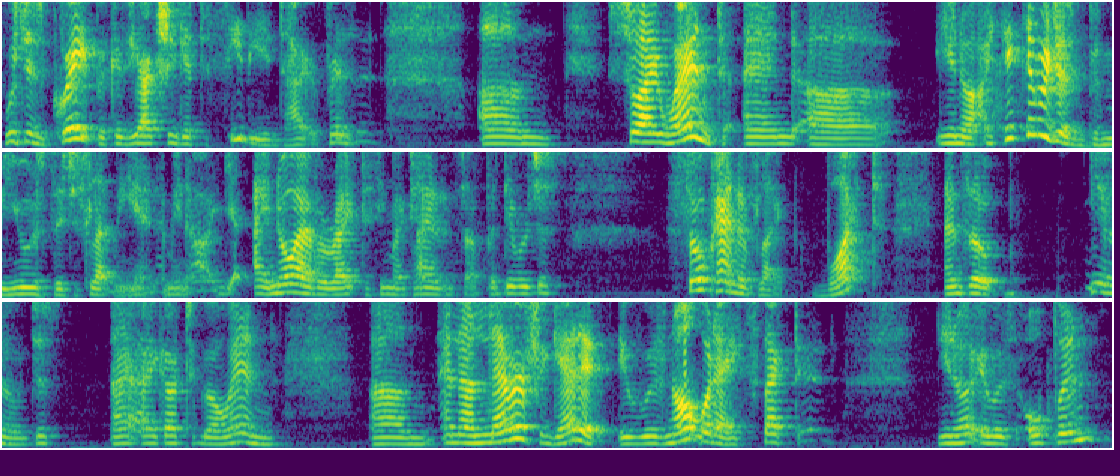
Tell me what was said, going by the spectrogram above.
which is great because you actually get to see the entire prison. Um, so I went and. Uh, you know, I think they were just bemused. They just let me in. I mean, I, I know I have a right to see my client and stuff, but they were just so kind of like, what? And so, you know, just I, I got to go in. Um, and I'll never forget it. It was not what I expected. You know, it was open.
